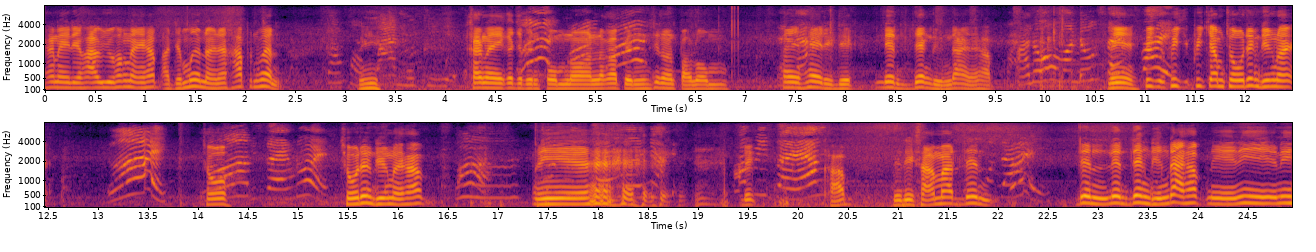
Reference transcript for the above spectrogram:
ข้างในเดี๋ยวพาไปดูข้างในครับ อาจจะมืดหน่อยนะครับ เพื่อนเจ้าของนี่บ้านเมื่อกี้ๆข้างในก็จะเป็นพรมนอนแล้วก็เป็นที่นอนเป่าลมให้ให้เด็กๆเล่นเด้งดึงได้นะครับมาดูมาดูแสงนี่พี่ไฟพี่พี่จำโชว์เด้งดึงหน่อยเอ้ยโชว์มีแสงด้วยโชว์เด้งดึงหน่อยครับพ่อ นี่พ่อเด็กมีแสงครับ เด็กๆสามารถเล่นได้เล่นเล่นเด้งดึงได้ครับ นี่นี่นี่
